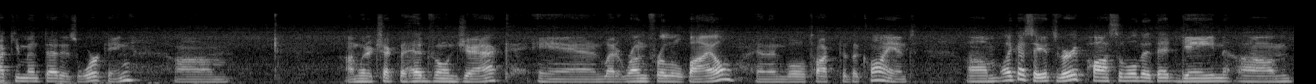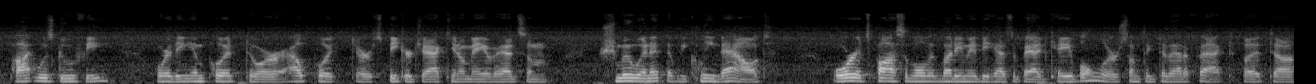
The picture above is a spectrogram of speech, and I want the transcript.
Document that is working. Um, I'm going to check the headphone jack and let it run for a little while, and then we'll talk to the client. Um, like I say, it's very possible that that gain um, pot was goofy, or the input or output or speaker jack, you know, may have had some schmoo in it that we cleaned out. Or it's possible that Buddy maybe has a bad cable or something to that effect. But uh,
